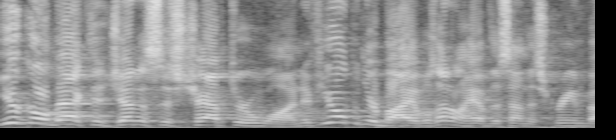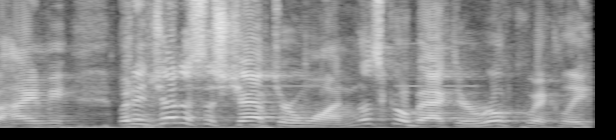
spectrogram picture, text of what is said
You go back to Genesis chapter 1. If you open your Bibles, I don't have this on the screen behind me, but in Genesis chapter 1, let's go back there real quickly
